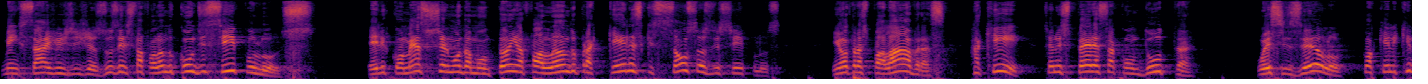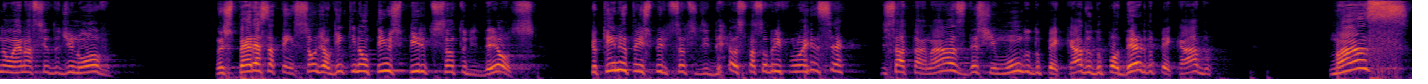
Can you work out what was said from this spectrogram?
mensagens de Jesus, ele está falando com discípulos. Ele começa o Sermão da Montanha falando para aqueles que são seus discípulos. Em outras palavras, aqui você não espere essa conduta ou esse zelo com aquele que não é nascido de novo. Não espere essa atenção de alguém que não tem o Espírito Santo de Deus. Porque quem não tem o Espírito Santo de Deus está sob influência de Satanás, deste mundo, do pecado, do poder do pecado. Mas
